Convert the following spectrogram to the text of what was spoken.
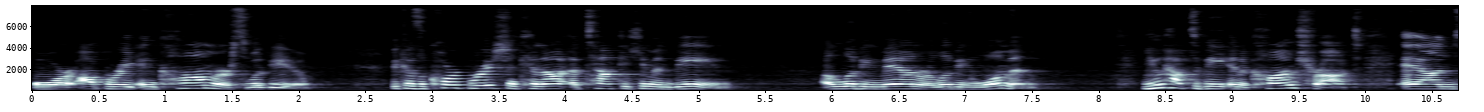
or operate in commerce with you. Because a corporation cannot attack a human being, a living man or a living woman you have to be in a contract. And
